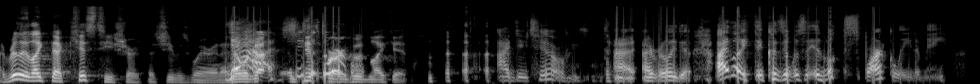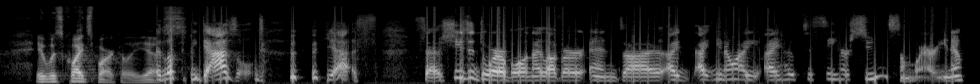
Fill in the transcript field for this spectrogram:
I really like that Kiss T-shirt that she was wearing. I know a guy Yeah, in Pittsburgh who'd like it. I do too. I, I really do. I liked it because it was it looked sparkly to me. It was quite sparkly. Yes. It looked bedazzled. yes. So she's adorable and I love her. And uh, I, I, you know, I, I hope to see her soon somewhere. You know,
